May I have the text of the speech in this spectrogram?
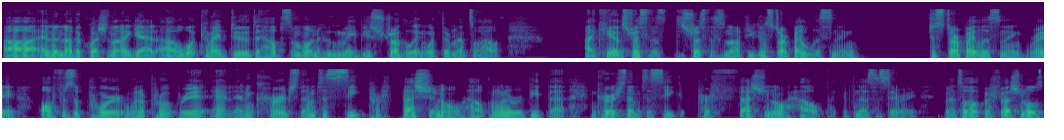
Uh, and another question that I get: uh, What can I do to help someone who may be struggling with their mental health? I can't stress this stress this enough. You can start by listening. Just start by listening, right? Offer support when appropriate, and and encourage them to seek professional help. I'm going to repeat that. Encourage them to seek professional help if necessary. Mental health professionals,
